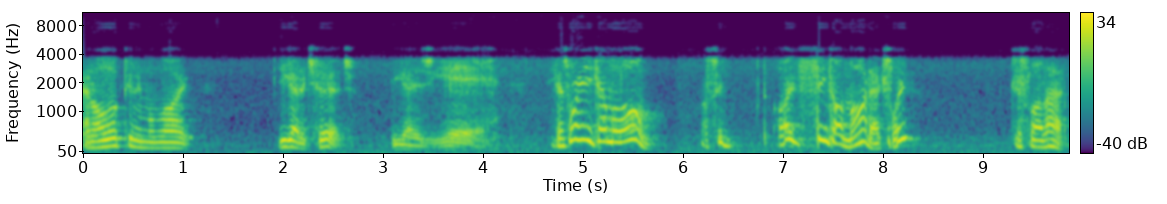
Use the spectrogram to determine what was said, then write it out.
And I looked at him, I'm like, you go to church? He goes, yeah. He goes, why don't you come along? I said, I think I might actually. Just like that.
